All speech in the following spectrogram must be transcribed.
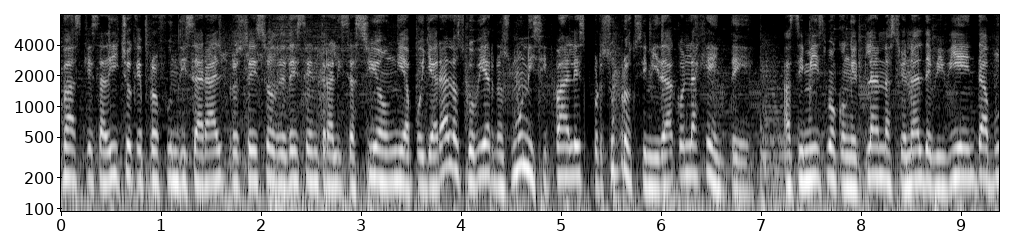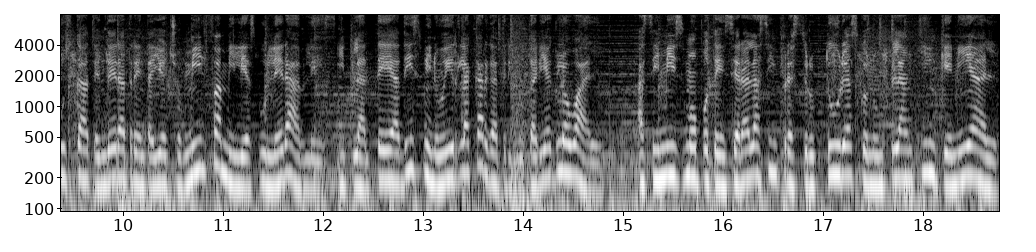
Vázquez ha dicho que profundizará el proceso de descentralización y apoyará a los gobiernos municipales por su proximidad con la gente. Asimismo, con el Plan Nacional de Vivienda, busca atender a 38 mil familias vulnerables y plantea disminuir la carga tributaria global. Asimismo, potenciará las infraestructuras con un plan quinquenial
